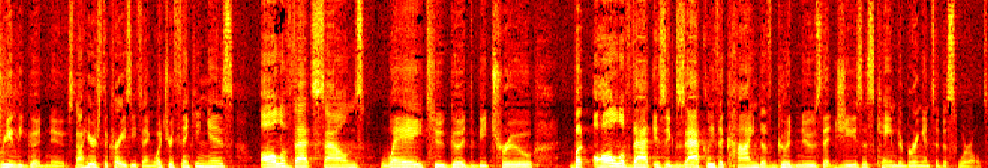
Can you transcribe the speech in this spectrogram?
really good news. Now here's the crazy thing. What you're thinking is all of that sounds way too good to be true. But all of that is exactly the kind of good news that Jesus came to bring into this world.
